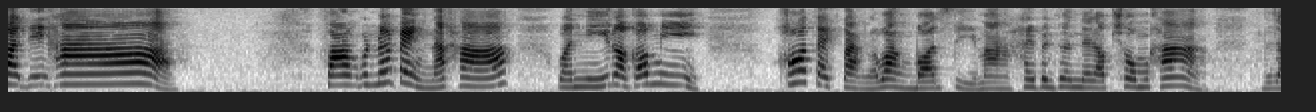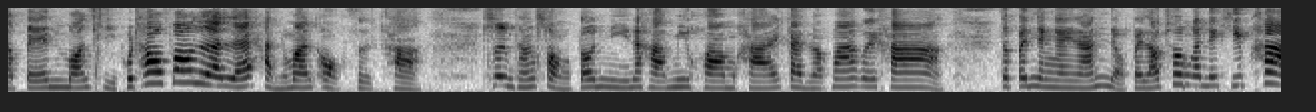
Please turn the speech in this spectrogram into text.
วัสดีค่ะ ฟาร์มคุณแม่เป่งนะคะ วันนี้เราก็มีข้อแตกต่างระหว่างบอลสีมาให้เพื่อนๆได้รับชมค่ะ จะเป็นบอลสีผู้เท่าเฝ้าเรือนและหันุมานออกศึกค่ะ ซึ่งทั้งสองต้นนี้นะคะ มีความคล้ายกันมากๆเลยค่ะ จะเป็นยังไงนั้นเดี๋ยวไปรับชมกันในคลิปค่ะ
